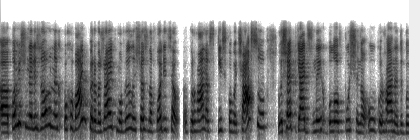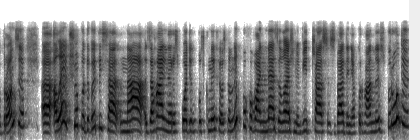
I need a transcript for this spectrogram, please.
Е, Поміж аналізованих поховань переважають могили, що знаходяться у курганах скіфського часу. Лише 5 з них було впущено у кургани доби бронзи. Е, Але якщо подивитися на загальний розподіл пускних і основних поховань, незалежно від часу зведення курганної споруди, е,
